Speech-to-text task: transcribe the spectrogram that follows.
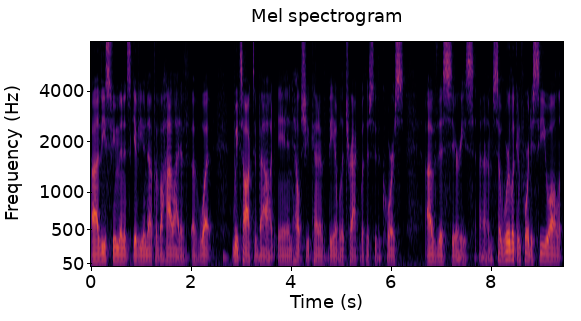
uh, these few minutes give you enough of a highlight of, of what we talked about and helps you kind of be able to track with us through the course of this series. Um, so we're looking forward to see you all,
